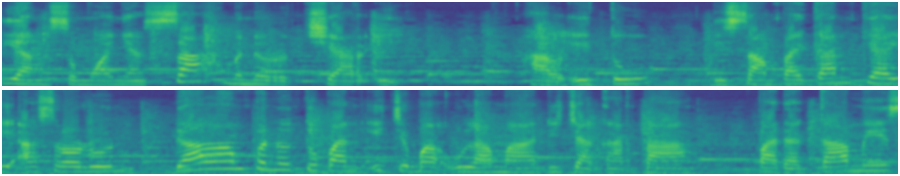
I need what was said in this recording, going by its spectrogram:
yang semuanya sah menurut syar'i. Hal itu disampaikan Kiai Asrorun dalam penutupan Ijma Ulama di Jakarta pada Kamis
